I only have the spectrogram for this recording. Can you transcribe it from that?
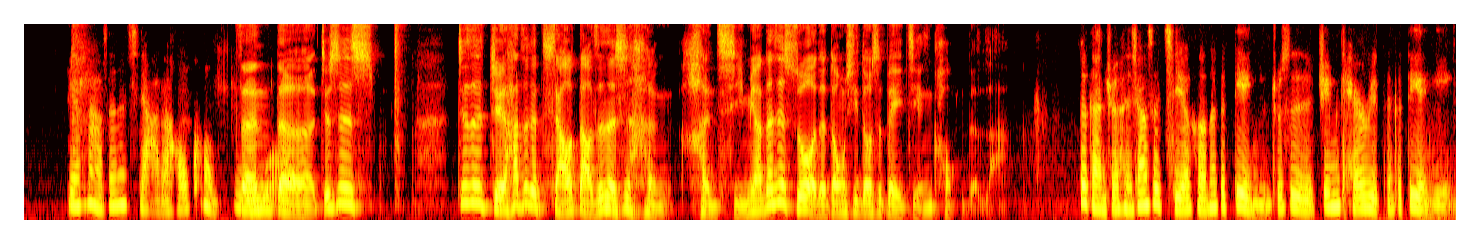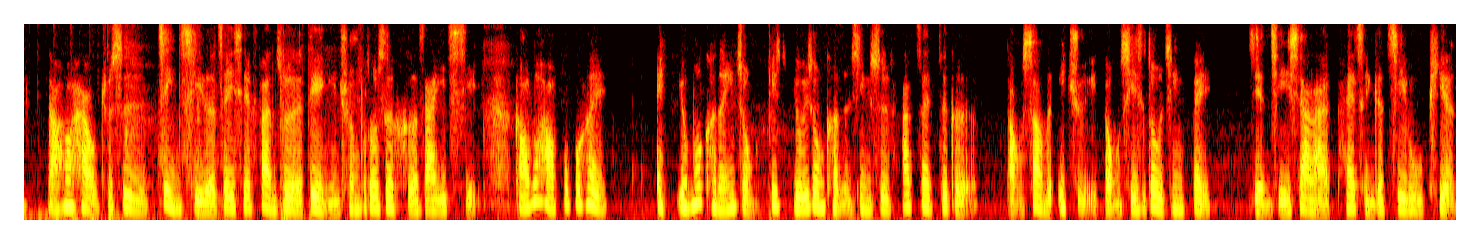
天哪，真的假的？好恐怖！真的就是就是觉得他这个小岛真的是很很奇妙，但是所有的东西都是被监控的啦。这感觉很像是结合那个电影，就是 Jim Carrey 那个电影，然后还有就是近期的这些犯罪的电影，全部都是合在一起。搞不好会不会？哎，有没有可能一种一有一种可能性是，他在这个岛上的一举一动，其实都已经被剪辑下来，拍成一个纪录片，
